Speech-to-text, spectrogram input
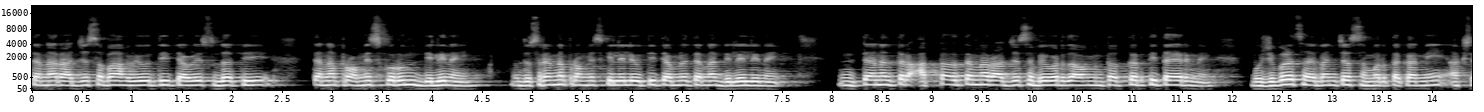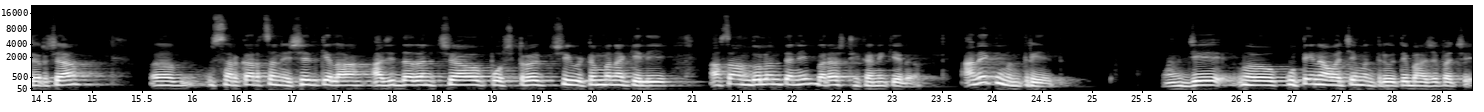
त्यांना राज्यसभा हवी होती त्यावेळी सुद्धा ती त्यांना प्रॉमिस करून दिली नाही. दुसऱ्यांना प्रॉमिस केलेली होती त्यामुळे त्यांना दिलेली नाही. त्यानंतर आत्ता त्यांना राज्यसभेवर जावं म्हणतात तर ती तयारी नाही. भुजबळ साहेबांच्या समर्थकांनी अक्षरशः सरकारचा निषेध केला. अजितदादांच्या पोस्टरची विटंबना केली. असं आंदोलन त्यांनी बऱ्याच ठिकाणी केलं. अनेक मंत्री आहेत. जे कुटे नावाचे मंत्री होते भाजपाचे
